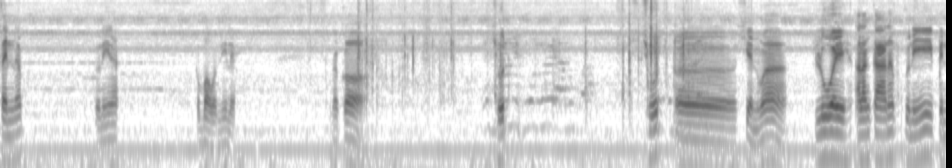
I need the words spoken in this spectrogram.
เซนครับ ตัวนี้นะ ก็บอกแบบนี้เลย แล้วก็ ชุด ชุด เอ่อ เขียนว่ารวยอลังการนะครับ ตัวนี้เป็น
